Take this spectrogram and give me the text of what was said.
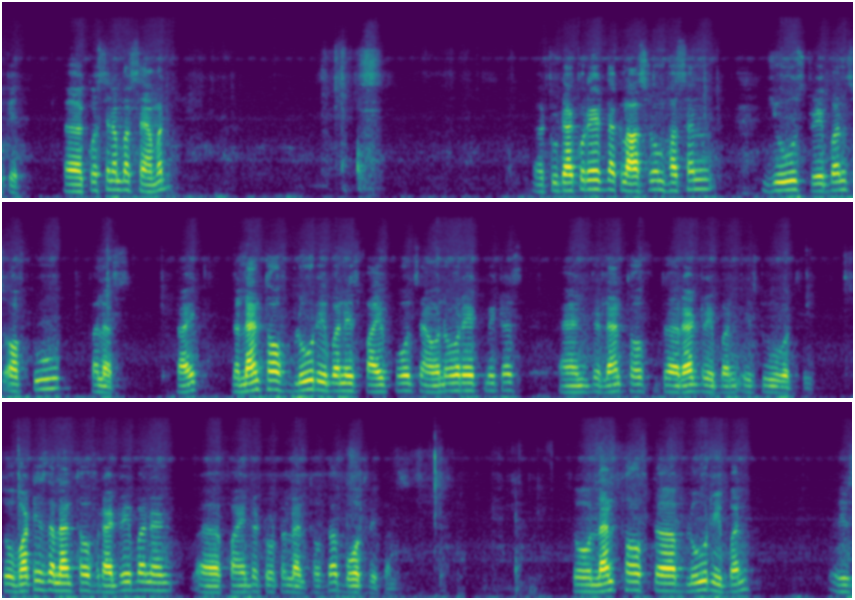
okay. Uh, question number 7 uh, to decorate the classroom Hassan used ribbons of two colors right? The length of blue ribbon is 5 whole 7 over 8 meters and the length of the red ribbon is 2 over 3 so what is the length of red ribbon and uh, find the total length of the both ribbons. So length of the blue ribbon is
